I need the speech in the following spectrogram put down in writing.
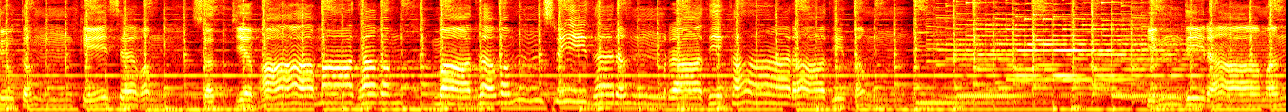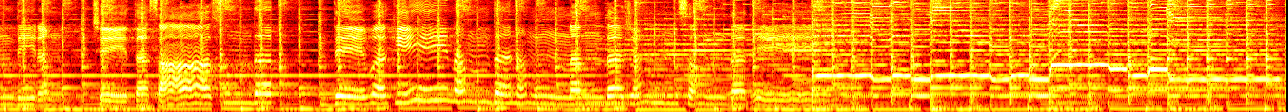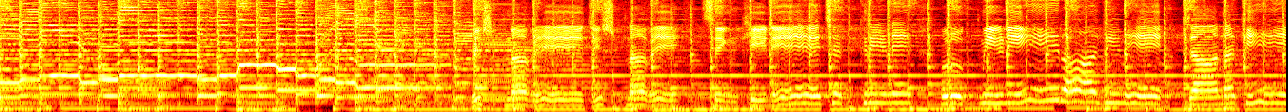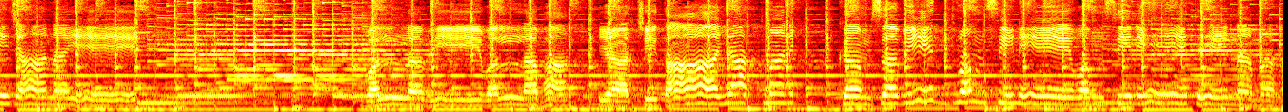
अच्युतं केशवं सत्यभामाधवं माधवं श्रीधरं राधिकाराधितम् इन्दिरामन्दिरं चेतसा सुन्दर देवकी नन्दनं नन्दजं सन्दधे जिष्णवे सिंहिने चक्रिणे रुक्मिणी रागिणे जानकी जानये वल्लभी वल्लभा यार्चितायात्मने कंसविद्वंसिने वंसिने ते नमः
